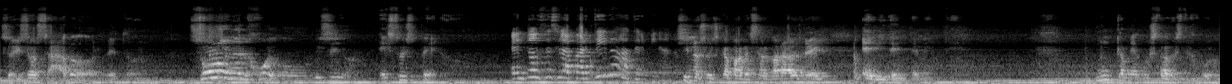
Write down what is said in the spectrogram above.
Sois osado, Orleton. Solo en el juego, mi señor. Eso espero. Entonces la partida ha terminado. Si no sois capaz de salvar al rey, evidentemente. Nunca me ha gustado este juego.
